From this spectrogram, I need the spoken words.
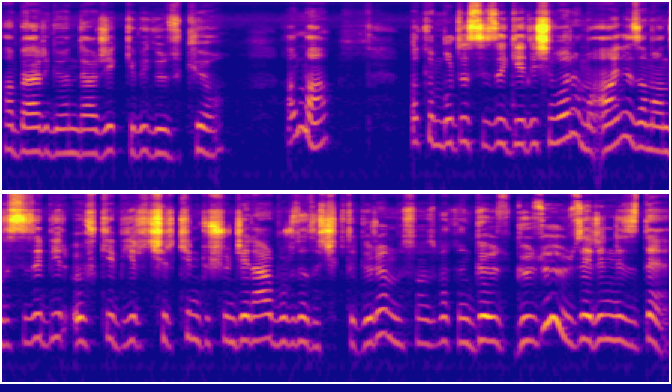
haber gönderecek gibi gözüküyor. Ama Bakın burada size gelişi var ama aynı zamanda size bir öfke, bir çirkin düşünceler burada da çıktı. Görüyor musunuz? Bakın göz, gözü üzerinizde.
